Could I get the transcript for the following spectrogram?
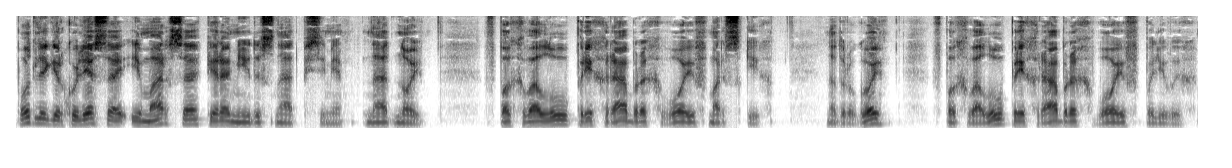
Подле Геркулеса и Марса пирамиды с надписями. На одной — в похвалу прихрабрых воев морских, на другой — в похвалу прихрабрых воев полевых.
